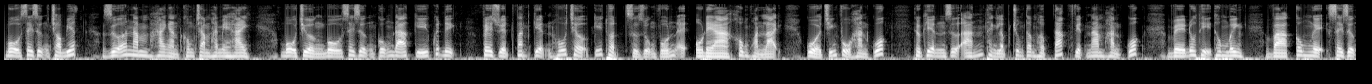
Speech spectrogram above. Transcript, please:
Bộ Xây dựng cho biết, giữa năm 2022, Bộ trưởng Bộ Xây dựng cũng đã ký quyết định phê duyệt văn kiện hỗ trợ kỹ thuật sử dụng vốn e-, ODA không hoàn lại của chính phủ Hàn Quốc thực hiện dự án thành lập Trung tâm Hợp tác Việt Nam Hàn Quốc về đô thị thông minh và công nghệ xây dựng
